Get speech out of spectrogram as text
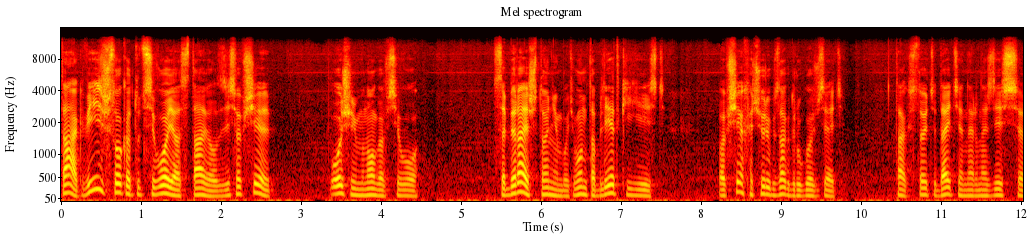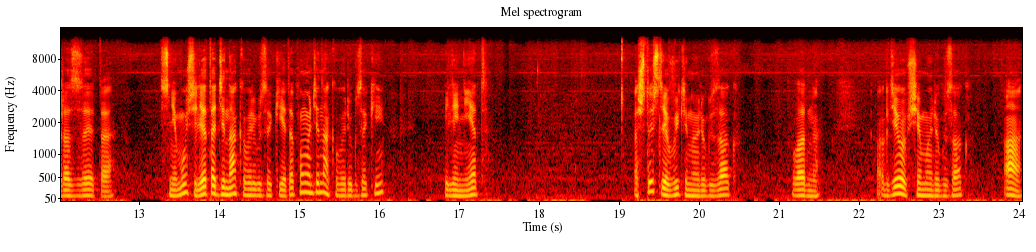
Так, видишь, сколько тут всего я оставил? Здесь вообще очень много всего. Собирай что-нибудь. Вон таблетки есть. Вообще, хочу рюкзак другой взять. Так, стойте, дайте я, наверное, здесь раз это снимусь. Или это одинаковые рюкзаки? Это, по-моему, одинаковые рюкзаки. Или нет? А что, если я выкину рюкзак? Ладно. А где вообще мой рюкзак? А,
